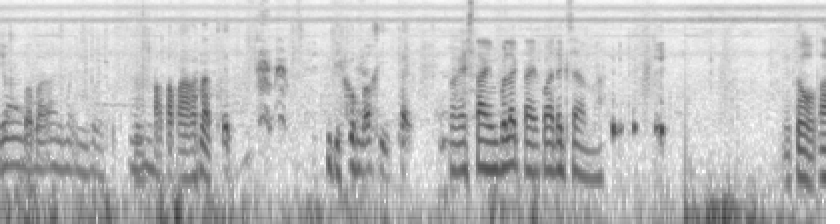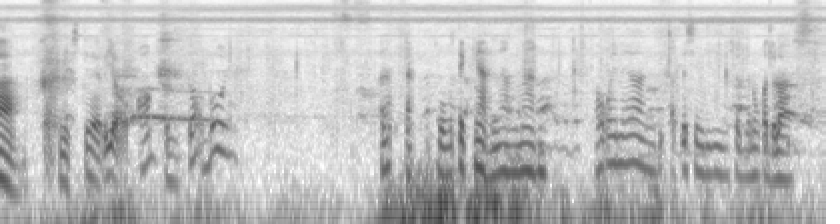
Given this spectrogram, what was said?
Yung baba, ano mo inboy? Tatapakan natin. Hindi ko makita. Pakis tayong bulag, tayo pa nagsama. Ito, ah. Misteryo. Oh, ito, boy. Putik nga lang, man. Okay na yan. At least hindi siya ganun kadulas.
